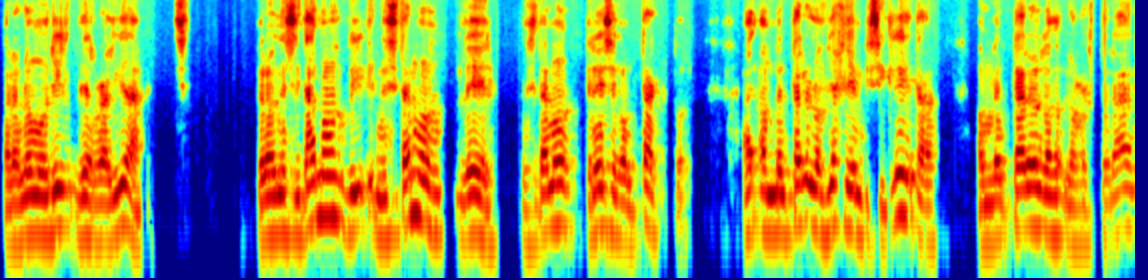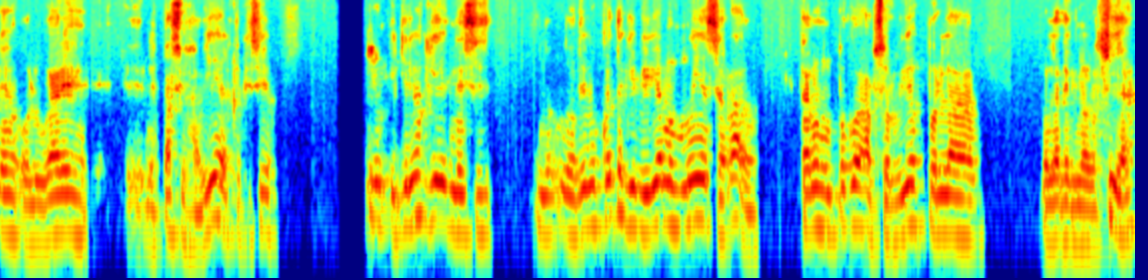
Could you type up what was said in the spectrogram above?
para no morir de realidad. Pero necesitamos, necesitamos leer, necesitamos tener ese contacto. Aumentaron los viajes en bicicleta, aumentaron los, restaurantes o lugares en espacios abiertos, qué sé yo. Y, creo que nos dimos cuenta que vivíamos muy encerrados. Estamos un poco absorbidos por la, por la tecnología,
